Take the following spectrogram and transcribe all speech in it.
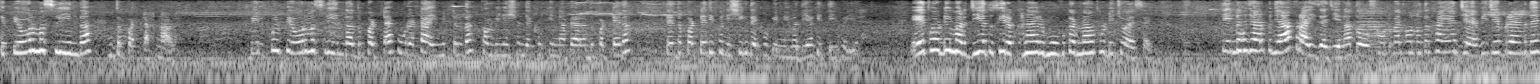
ਤੇ ਪਿਓਰ ਮਸਲੀਨ ਦਾ ਦੁਪੱਟਾ ਨਾਲ। ਬਿਲਕੁਲ ਪਿਓਰ ਮਸਲੀਨ ਦਾ ਦੁਪੱਟਾ ਹੈ, ਪੂਰਾ 2.5 ਮੀਟਰ ਦਾ ਕੰਬੀਨੇਸ਼ਨ ਦੇਖੋ ਕਿੰਨਾ ਪਿਆਰਾ ਦੁਪੱਟੇ ਦਾ ਤੇ ਦੁਪੱਟੇ ਦੀ ਫਿਨਿਸ਼ਿੰਗ ਦੇਖੋ ਕਿੰਨੀ ਵਧੀਆ ਕੀਤੀ ਹੋਈ ਹੈ। ਇਹ ਤੁਹਾਡੀ ਮਰਜ਼ੀ ਹੈ, ਤੁਸੀਂ ਰੱਖਣਾ ਹੈ ਰਿਮੂਵ ਕਰਨਾ, ਉਹ ਤੁਹਾਡੀ ਚੋਇਸ ਹੈ। 3050 ਪ੍ਰਾਈਸ ਹੈ ਜੀ ਇਹਨਾਂ ਦੋ ਸੂਟ, ਮੈਂ ਤੁਹਾਨੂੰ ਦਿਖਾਏ ਆ ਜੈਵੀ ਜੇ ਬ੍ਰਾਂਡ ਦੇ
